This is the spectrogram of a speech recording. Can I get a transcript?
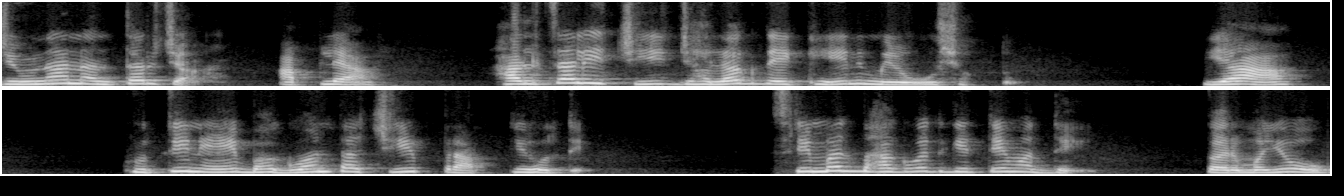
जीवनानंतरच्या आपल्या हालचालीची झलक देखील मिळवू शकतो. या कृतीने भगवंताची प्राप्ती होते. श्रीमद भागवत गीतेमध्ये कर्मयोग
